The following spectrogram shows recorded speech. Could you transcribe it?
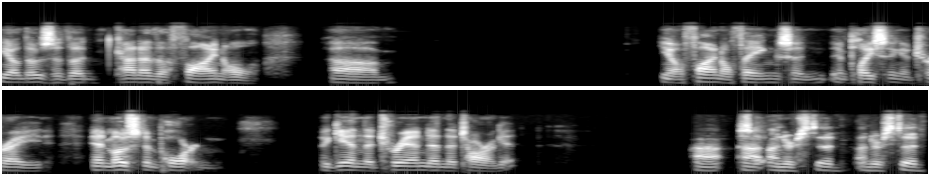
you know those are the kind of the final um, you know, final things and, and placing a trade. And most important, again, the trend and the target. Uh, uh, understood, understood.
